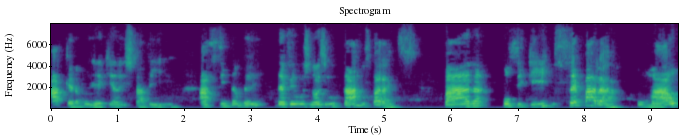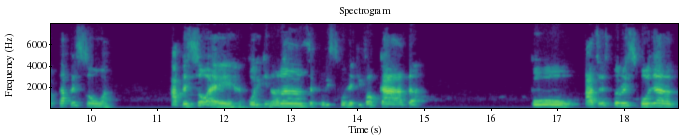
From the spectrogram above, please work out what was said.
aquela mulher que estava em erro. Assim também devemos nós lutarmos para isso para conseguir separar o mal da pessoa. A pessoa erra por ignorância, por escolha equivocada, por às vezes por escolha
